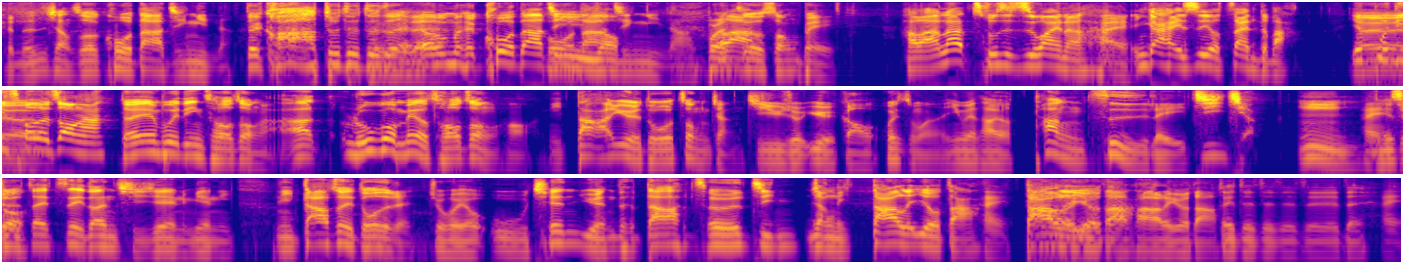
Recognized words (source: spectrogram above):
可能想说扩大经营呢。对，夸对对对对，我们扩大经营，扩大经营啊，不然只有双倍。好啦，那除此之外呢？还应该还是有赞的吧？也不一定抽得中啊。对，不一定抽中啊啊！如果没有抽中哈，你搭越多，中奖几率就越高。为什么呢？因为它有趟次累积奖。嗯，没错，在这段期间里面，你你搭最多的人就会有五千元的搭车金，让你搭了又搭，哎，搭了又搭，搭了又搭。对对对对对对对，哎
